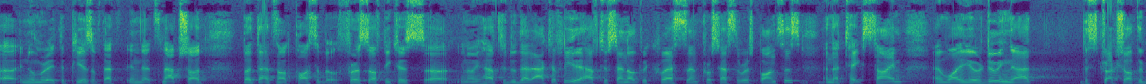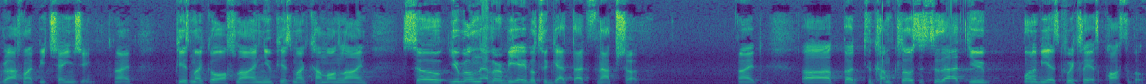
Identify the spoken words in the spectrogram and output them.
uh, enumerate the peers of that in that snapshot, but that's not possible. First off, because uh, you know you have to do that actively. You have to send out requests and process the responses, and that takes time. And while you're doing that, the structure of the graph might be changing. Right? Peers might go offline, new peers might come online. So you will never be able to get that snapshot, right? Uh, but to come closest to that, you want to be as quickly as possible.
